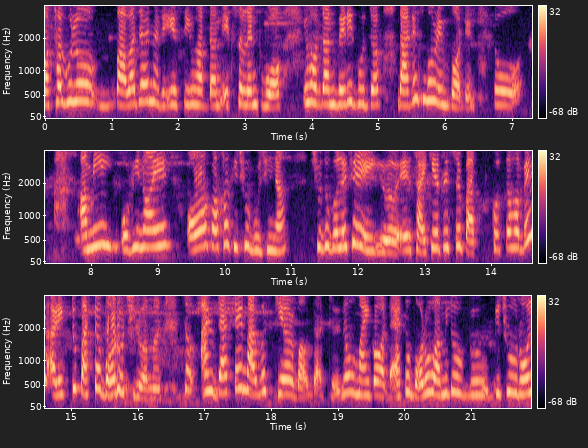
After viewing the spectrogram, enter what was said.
কথাগুলো পাওয়া যায় না যে yes you have done excellent work you have done very good job that is more important তো আমি অভিনয়ে অ কথা কিছু বুঝি না। শুধু বলেছে এই সাইকিয়াট্রিস্টের পাঠ করতে হবে, আর একটু পাঠটা বড় ছিল আমার। So I that time I was care about that no my god এত বড়, আমি তো, কিছু রোল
